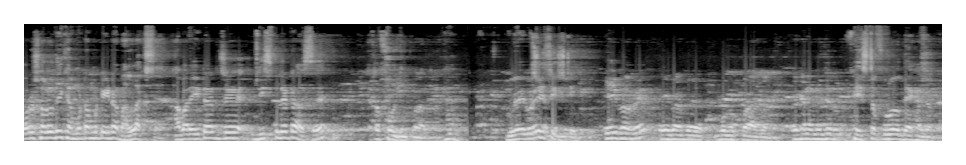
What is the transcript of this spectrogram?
বড় সড়ো দেখে মোটামুটি এটা ভালো লাগছে। আবার এটার যে ডিসপ্লেটা আছে এটা ফোল্ডিং করা যায় হ্যাঁ। এইভাবে এইভাবে ব্লক করা যাবে। এখানে নিজের ফেসটা পুরো দেখা যাবে।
